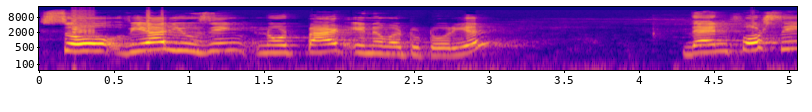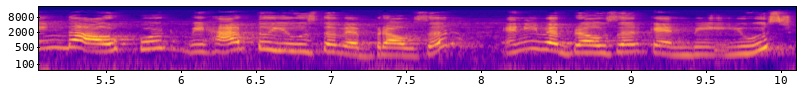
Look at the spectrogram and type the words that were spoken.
So we are using Notepad in our tutorial. Then for seeing the output, we have to use the web browser. Any web browser can be used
